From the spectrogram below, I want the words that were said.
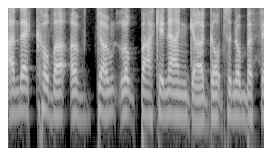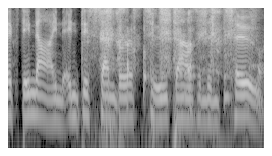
and their cover of Don't Look Back in Anger got to number 59 in December of 2002.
